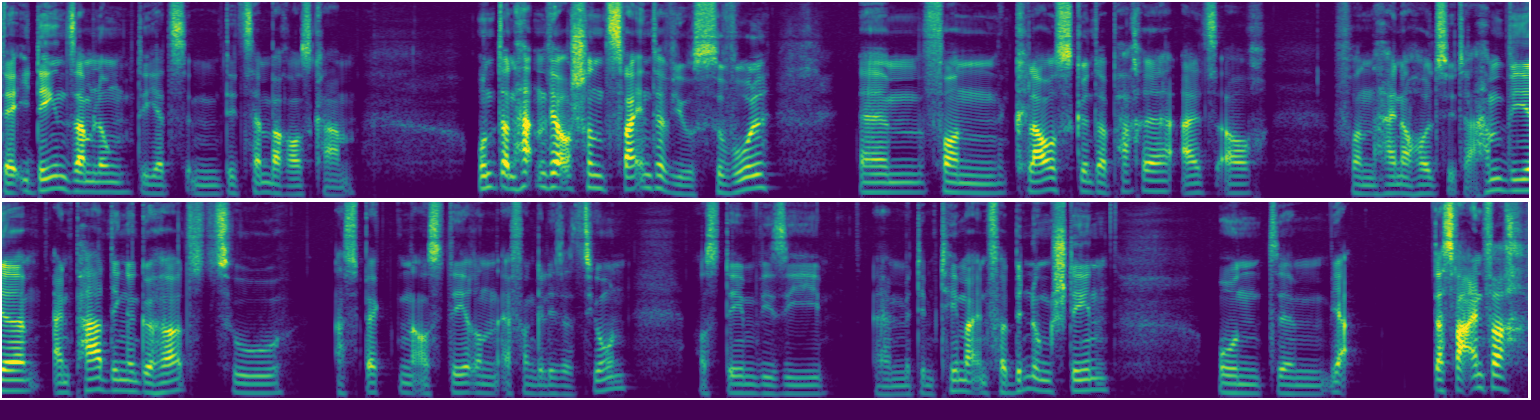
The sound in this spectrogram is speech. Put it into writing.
der Ideensammlung, die jetzt im Dezember rauskam. Und dann hatten wir auch schon zwei Interviews, sowohl ähm, von Klaus Günther Pache als auch von Heiner Holzhüter. Haben wir ein paar Dinge gehört zu Aspekten aus deren Evangelisation, aus dem, wie sie äh, mit dem Thema in Verbindung stehen. Und ähm, ja, das war einfach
